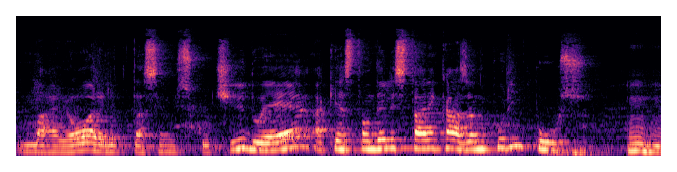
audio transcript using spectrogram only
maior ali que está sendo discutido é a questão deles estarem casando por impulso. Uhum.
